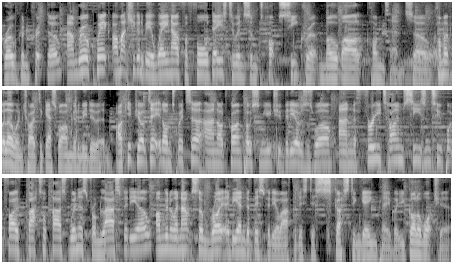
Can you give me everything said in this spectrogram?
broken crypto. And real quick, I'm actually going to be away now for four days doing some top secret mobile content. So comment below and try to guess what I'm going to be doing. I'll keep you updated on Twitter and I'll try and post some YouTube videos as well. And three times season 2.5 battle pass winners from last video. I'm going to announce them right at the end of this video after this disgusting gameplay, but you got to watch it.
